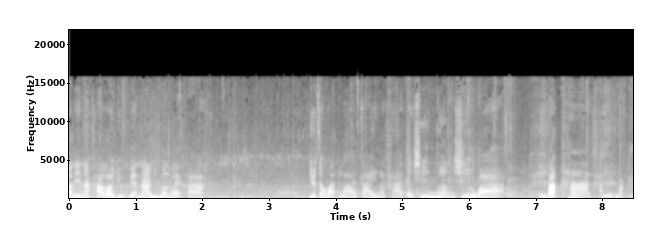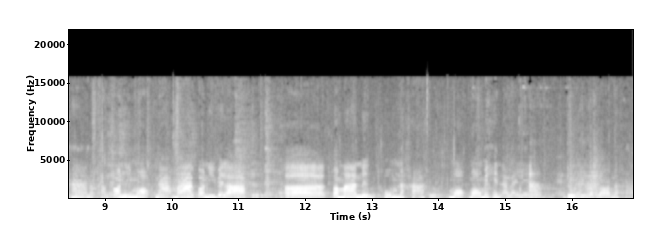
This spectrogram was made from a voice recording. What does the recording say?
อนนี้นะคะ เราอยู่เวียดนามอยู่เมืองอะไรคะ อยู่จังหวัดลาวไกลนะคะ แต่ชื่อเมืองชื่อว่าบักฮาค่ะ บักฮานะคะ ตอนนี้หมอกหนามาก ตอนนี้เวลาเอ่อประมาณหนึ่งทุ่มนะคะ หมอกมองไม่เห็นอะไรเลยอะดูนะดูคะรอบๆนะคะ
